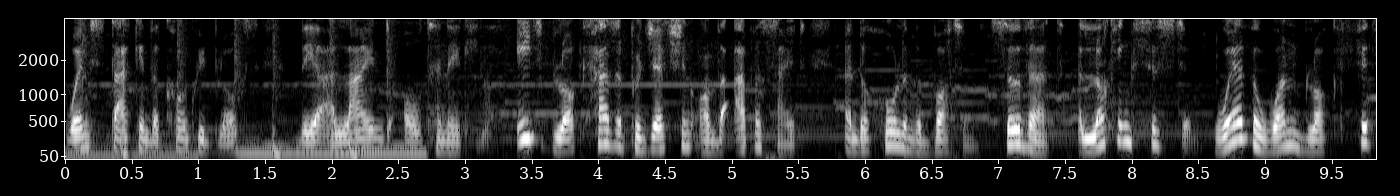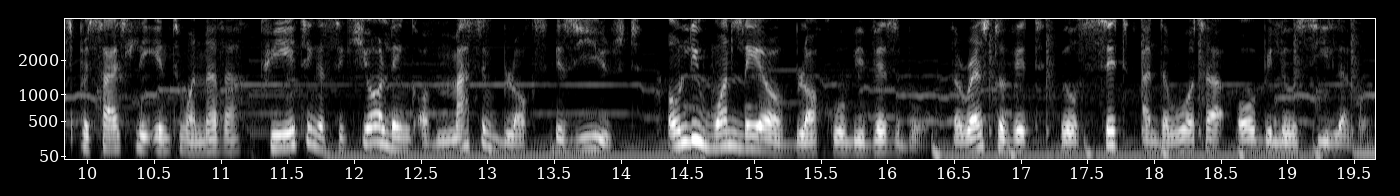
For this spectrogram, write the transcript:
When stacking the concrete blocks, they are aligned alternately. Each block has a projection on the upper side and a hole in the bottom, so that a locking system where the one block fits precisely into another, creating a secure link of massive blocks is used. Only one layer of block will be visible, the rest of it will sit underwater or below sea level.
